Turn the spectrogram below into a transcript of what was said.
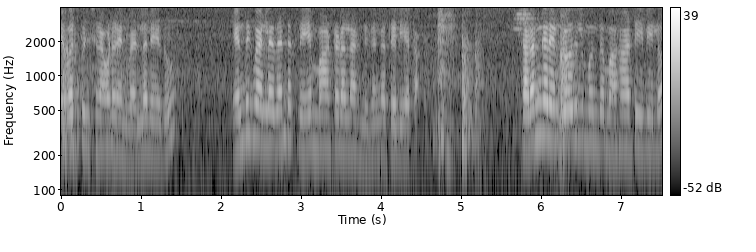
ఎవరు పిలిచినా కూడా నేను వెళ్ళలేదు. ఎందుకు వెళ్ళలేదంటే అసలు ఏం మాట్లాడాలి నాకు నిజంగా తెలియక. సడన్గా రెండు రోజుల ముందు మహా టీవీలో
